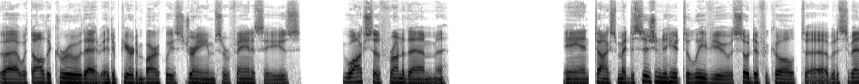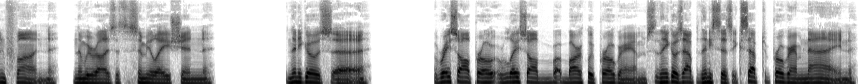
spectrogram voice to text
uh, with all the crew that had appeared in Barclay's dreams or fantasies. He walks to the front of them and talks, My decision here to leave you is so difficult, uh, but it's been fun. And then we realize it's a simulation. And then he goes, uh, erase all pro, erase all Barclay programs. And then he goes out, but then he says, except program nine.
